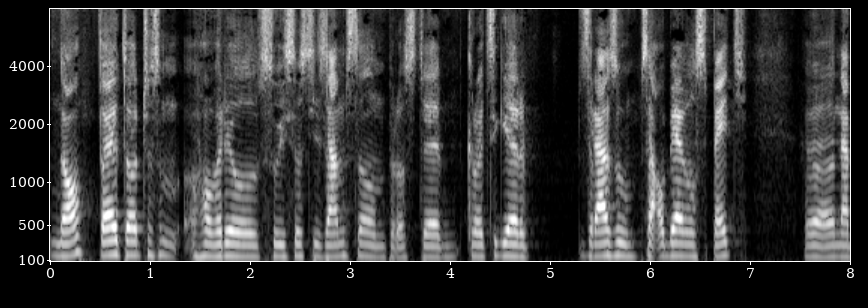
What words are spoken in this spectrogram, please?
No, to je to, čo som hovoril v súvislosti s Amstelom, proste Kreuziger zrazu sa objavil späť uh, na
